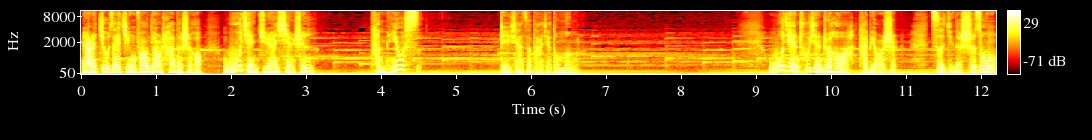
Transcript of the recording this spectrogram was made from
然而就在警方调查的时候，吴健居然现身了，他没有死。这下子大家都懵了。吴健出现之后啊，他表示自己的失踪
